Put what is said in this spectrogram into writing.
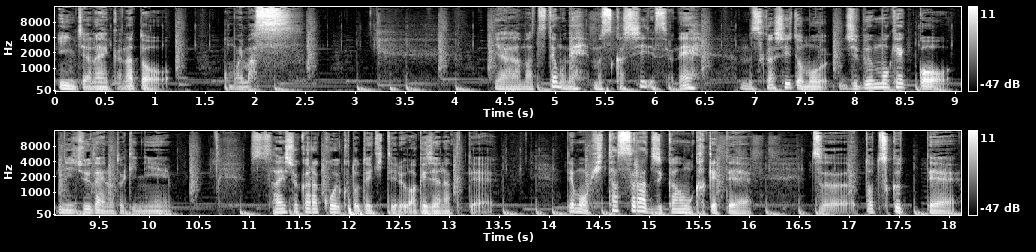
いいんじゃないかなと思います。いやーまあつってもね難しいですよね。難しいと思う。自分も結構20代の時に最初からこういうことできてるわけじゃなくてでもひたすら時間をかけてずっと作って、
